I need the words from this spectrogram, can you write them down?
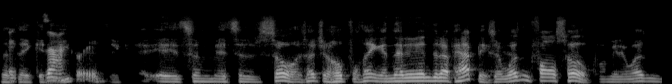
that they could exactly. eat. It's a, it's a, so such a hopeful thing, and then it ended up happening. So it wasn't false hope. I mean, it wasn't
